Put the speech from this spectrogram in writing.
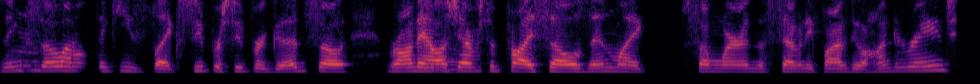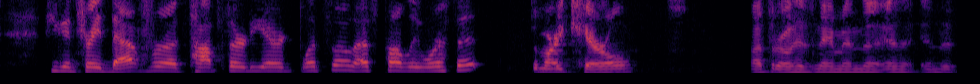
think mm. so. I don't think he's like super, super good. So Rondae no. Hollis Jefferson probably sells in like somewhere in the 75 to 100 range. If you can trade that for a top 30 Eric Bledsoe, that's probably worth it. DeMarre Carroll, I'll throw his name in the in, in the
